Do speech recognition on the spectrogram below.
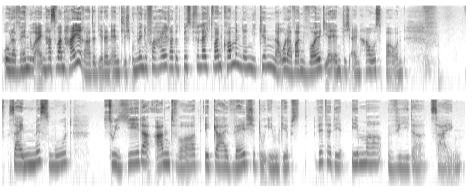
Oder wenn du einen hast, wann heiratet ihr denn endlich? Und wenn du verheiratet bist, vielleicht wann kommen denn die Kinder? Oder wann wollt ihr endlich ein Haus bauen? Sein Missmut zu jeder Antwort, egal welche du ihm gibst, wird er dir immer wieder zeigen.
